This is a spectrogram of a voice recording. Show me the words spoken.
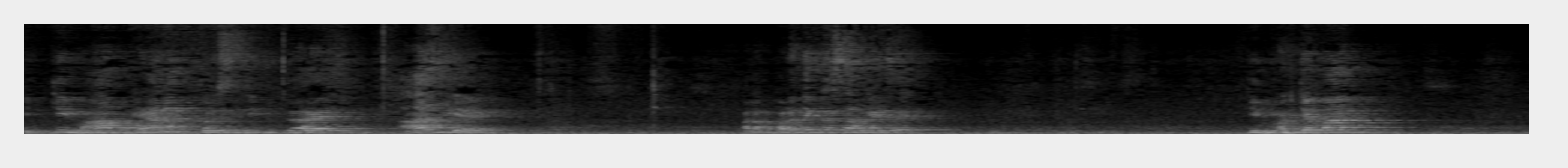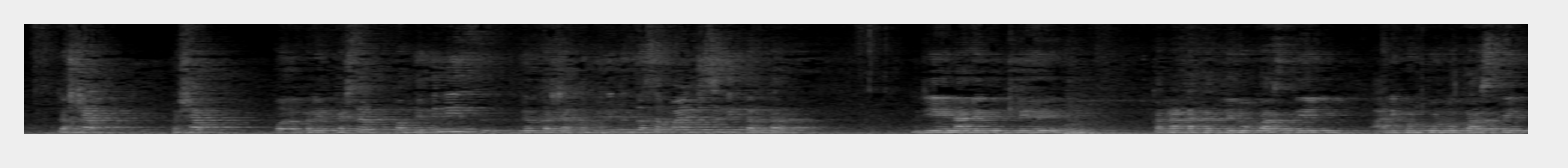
इतकी महाभयानक परिस्थिती तिथं आहे. आजही आहे. मला परत एकदा सांगायचंय की मद्यपान जशा कशा प- म्हणजे कशा पद्धतीने जशा पद्धतीने जसं पाहिजे तसं ते करतात. म्हणजे येणारे तिथले कर्नाटकातले लोक असतील आणि कोण कोण लोक असतील.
